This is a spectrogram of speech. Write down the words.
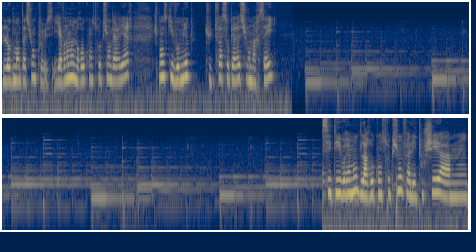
l'augmentation, qu'il y a vraiment une reconstruction derrière, je pense qu'il vaut mieux que tu te fasses opérer sur Marseille. C'était vraiment de la reconstruction, fallait toucher à hum,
